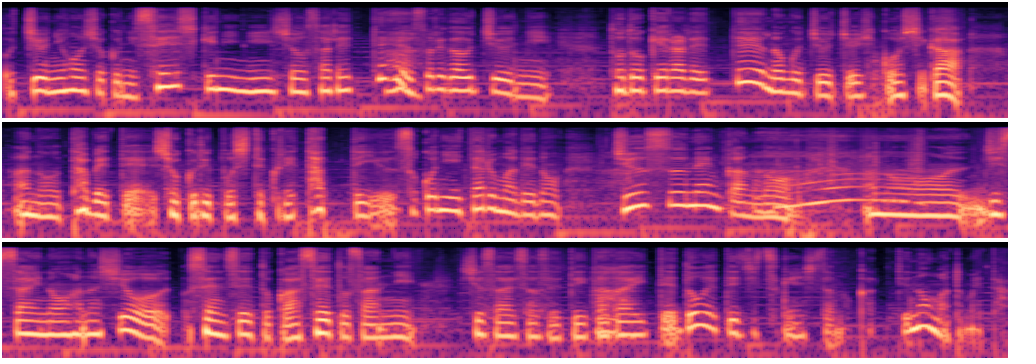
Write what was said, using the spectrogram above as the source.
宇宙日本食に正式に認証されて、はい。それが宇宙に届けられて野口宇宙飛行士があの食べて食リポしてくれたっていうそこに至るまでの十数年間のあの実際の話を先生とか生徒さんに取材させていただいて、どうやって実現したのかっていうのをまとめた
